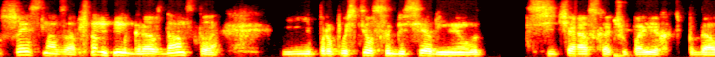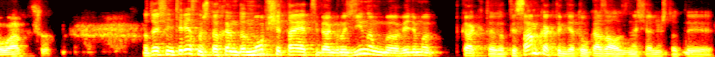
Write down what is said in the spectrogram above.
шесть назад на гражданство и пропустил собеседование. Вот сейчас хочу поехать подаваться. Ну, то есть интересно, что Хэндон Моб считает тебя грузином, видимо, как-то ты сам как-то где-то указал изначально, что ты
